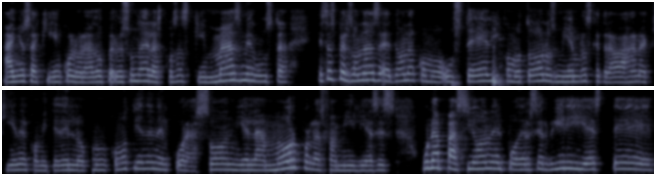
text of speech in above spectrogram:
años aquí en Colorado, pero es una de las cosas que más me gusta. Estas personas, eh, Donna, como usted y como todos los miembros que trabajan aquí en el comité de Lockmont, cómo tienen el corazón y el amor por las familias. Es una pasión el poder servir y este,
